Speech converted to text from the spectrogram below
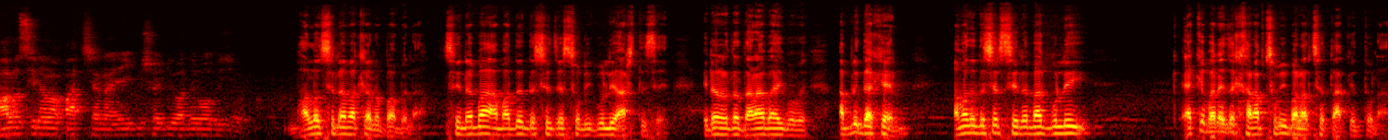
ভালো সিনেমা পাচ্ছে না এই বিষয়টি ওদের অভিযোগ। ভালো সিনেমা কেন পাবে না? সিনেমা আমাদের দেশে যে ছবিগুলি আসতেছে, এটার একটা ধারাবাহিকভাবে। আপনি দেখেন, আমাদের দেশের সিনেমাগুলি একেবারে যে খারাপ ছবি বানাচ্ছে তা কিন্তু না।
